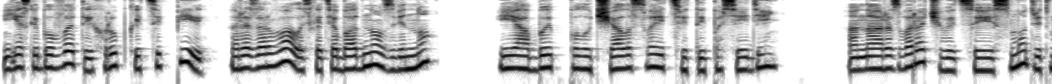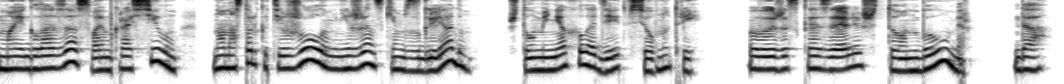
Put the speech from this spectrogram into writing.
если бы в этой хрупкой цепи разорвалось хотя бы одно звено, я бы получала свои цветы по сей день. Она разворачивается и смотрит в мои глаза своим красивым, но настолько тяжелым, неженским взглядом, что у меня холодеет все внутри. Вы же сказали, что он бы умер. Да,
